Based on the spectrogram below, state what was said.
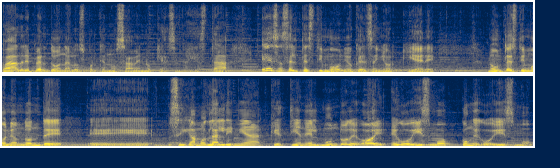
Padre, perdónalos porque no saben lo que hacen. Ahí está. Ese es el testimonio que el Señor quiere. No un testimonio en donde eh, sigamos la línea que tiene el mundo de hoy, egoísmo con egoísmo,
